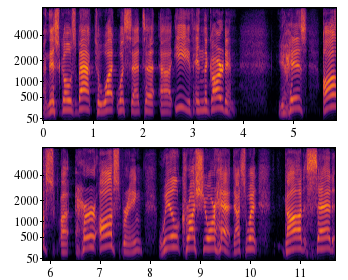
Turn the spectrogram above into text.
And this goes back to what was said to uh, Eve in the garden. His offspring, uh, her offspring will crush your head. That's what God said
